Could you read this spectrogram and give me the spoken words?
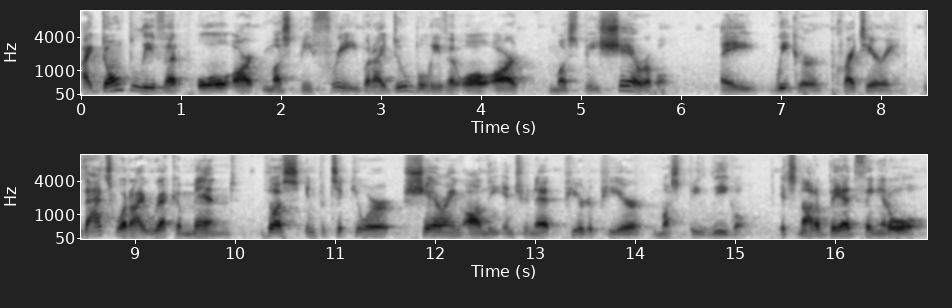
I don't believe that all art must be free, but I do believe that all art must be shareable, a weaker criterion. That's what I recommend. Thus, in particular, sharing on the internet peer to peer must be legal. It's not a bad thing at all.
